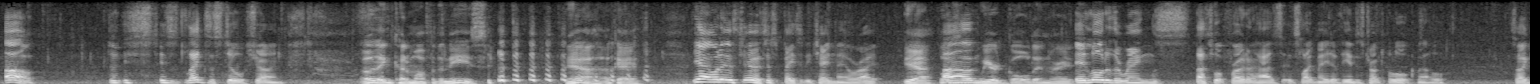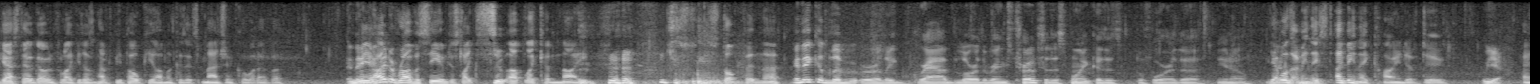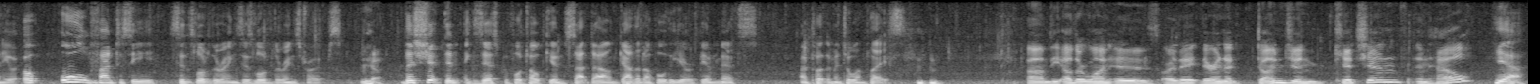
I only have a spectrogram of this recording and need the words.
Oh, his, his legs are still showing. Oh, they can cut him off at the knees. yeah. Okay. Yeah, well, it was, it was just basically chainmail, right? Yeah, well, Um, weird golden, right? In Lord of the Rings, that's what Frodo has. It's like made of the indestructible orc metal. So I guess they're going for like it doesn't have to be bulky armor because it's magic or whatever. and they yeah, could, I'd have rather see him just like suit up like a knight, just stomp in there. and they could literally grab Lord of the Rings tropes at this point because it's before the you know. Yeah, well, I mean, they, I mean, they kind of do. Yeah, Anyway, oh, all fantasy since Lord of the Rings is Lord of the Rings tropes. yeah. This shit didn't exist before Tolkien sat down, gathered up all the European myths, and put them into one place. Um, the other one is are they? They're in a dungeon kitchen in hell. Yeah.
